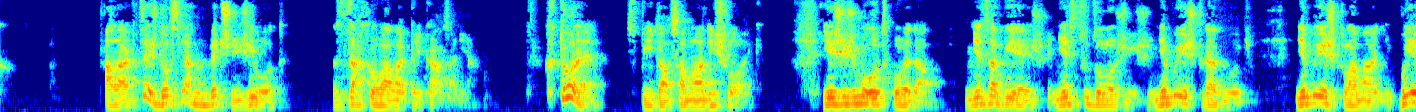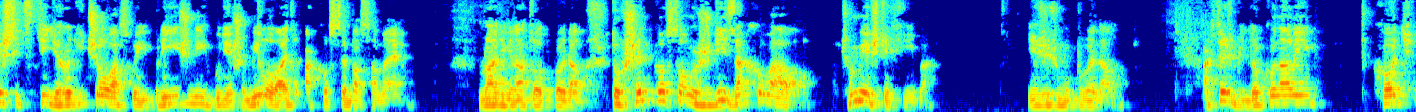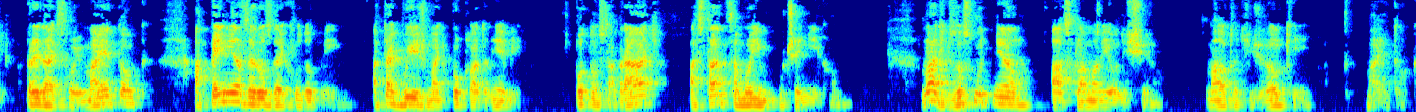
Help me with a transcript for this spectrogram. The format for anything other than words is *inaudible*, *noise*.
Ale ak chceš dosiahnuť väčší život, zachovávaj prikázania. Ktoré? Spýtal sa mladý človek. Ježiš mu odpovedal, nezabiješ, nescudzoložíš, nebudeš kradnúť, nebudeš klamať, budeš si ctiť rodičov a svojich blížnych, budeš milovať ako seba samého. Mladík na to odpovedal, to všetko som vždy zachovával. Čo mi ešte chýba? Ježiš mu povedal, ak chceš byť dokonalý, choď, predaj svoj majetok a peniaze rozdaj chudobným. A tak budeš mať poklad v nebi. Potom sa vráť a staň sa mojim učeníkom. Mladík zosmutnel a sklamaný odišiel. Mal totiž veľký majetok.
